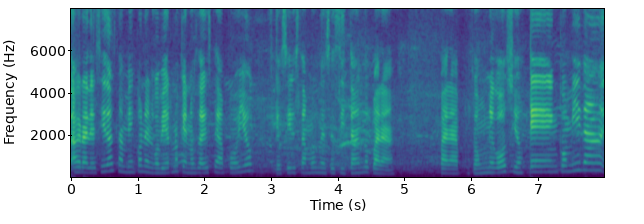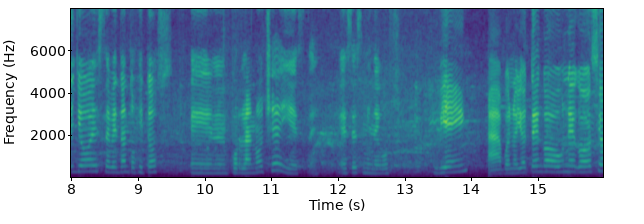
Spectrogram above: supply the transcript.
agradecidas también con el gobierno que nos da este apoyo, que sí estamos necesitando para, para pues, un negocio. En comida yo este, vendo antojitos por la noche y este, ese es mi negocio. Bien, Ah, bueno, yo tengo un negocio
